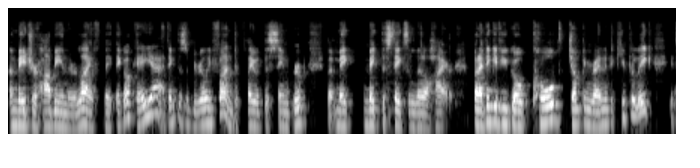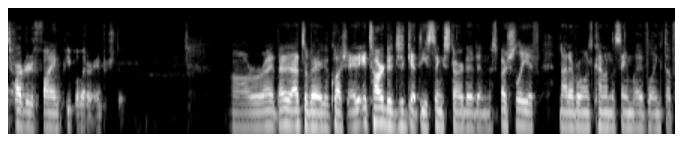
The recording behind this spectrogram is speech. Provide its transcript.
a major hobby in their life. They think, "Okay, yeah, I think this would be really fun to play with the same group, but make make the stakes a little higher." But I think if you go cold, jumping right into keeper league, it's harder to find people that are interested. All right, that, that's a very good question. It's hard to just get these things started, and especially if not everyone's kind of on the same wavelength of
